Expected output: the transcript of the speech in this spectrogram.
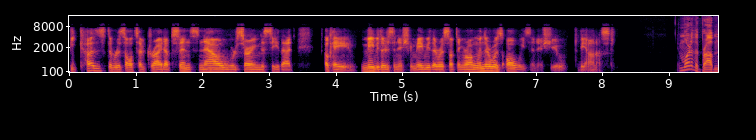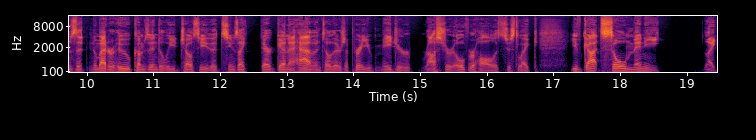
because the results have dried up since, now we're starting to see that okay, maybe there's an issue, maybe there was something wrong when there was always an issue, to be honest. And one of the problems that no matter who comes in to lead Chelsea, that seems like they're gonna have until there's a pretty major roster overhaul. It's just like you've got so many like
